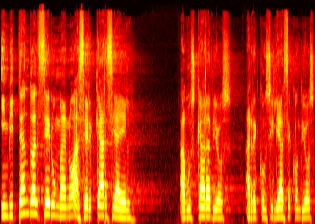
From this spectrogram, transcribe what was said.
invitando al ser humano a acercarse a Él, a buscar a Dios, a reconciliarse con Dios,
